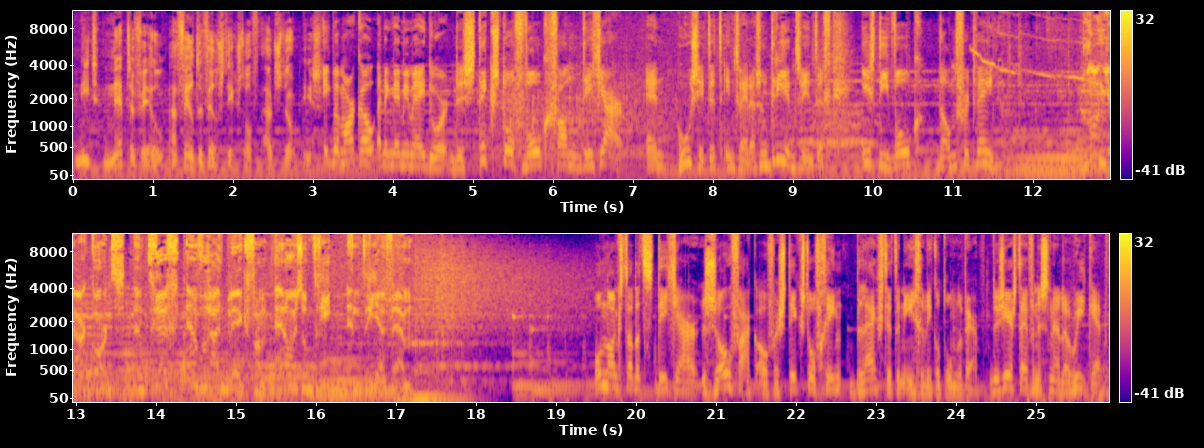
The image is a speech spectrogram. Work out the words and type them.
niet net te veel, maar veel te veel stikstofuitstoot is. Ik ben Marco en ik neem je mee door de stikstofwolk van dit jaar. En hoe zit het in 2023? Is die wolk dan verdwenen? Lang jaar kort. Een terug- en vooruitblik van NOS op 3 en 3FM. Ondanks dat het dit jaar zo vaak over stikstof ging, blijft het een ingewikkeld onderwerp. Dus eerst even een snelle recap.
